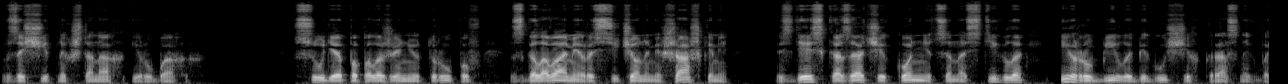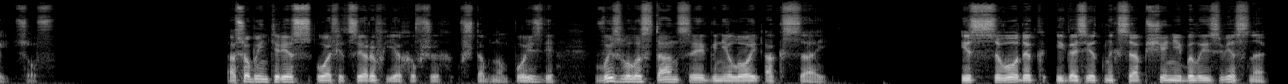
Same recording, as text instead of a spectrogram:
в защитных штанах и рубахах. Судя по положению трупов с головами рассеченными шашками, Здесь казачья конница настигла и рубила бегущих красных бойцов. Особый интерес у офицеров, ехавших в штабном поезде, вызвала станция «Гнилой Оксай». Из сводок и газетных сообщений было известно,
